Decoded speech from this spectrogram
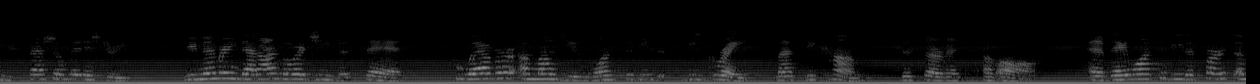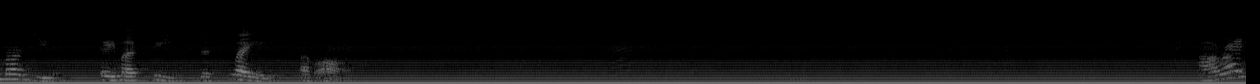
these special ministries, remembering that our Lord Jesus said, Whoever among you wants to be, be great must become the servant of all. And if they want to be the first among you, they must be the slave of all. All right,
